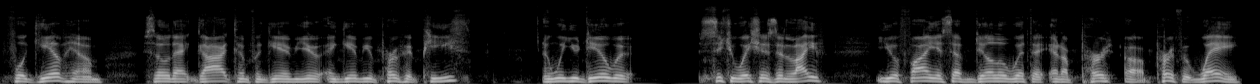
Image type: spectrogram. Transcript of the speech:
Forgive him so that God can forgive you and give you perfect peace. And when you deal with situations in life, you'll find yourself dealing with it in a per, uh, perfect way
